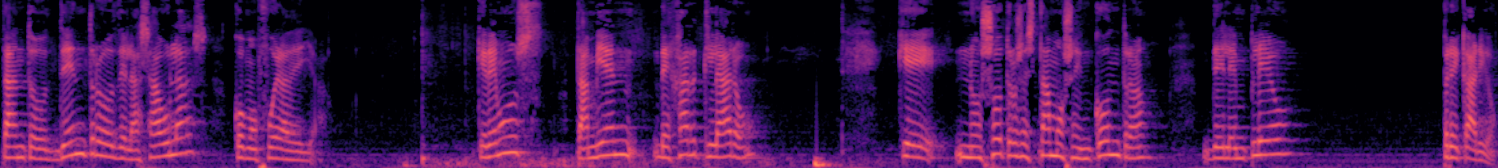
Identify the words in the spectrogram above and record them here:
tanto dentro de las aulas como fuera de ella. Queremos también dejar claro que nosotros estamos en contra del empleo precario.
